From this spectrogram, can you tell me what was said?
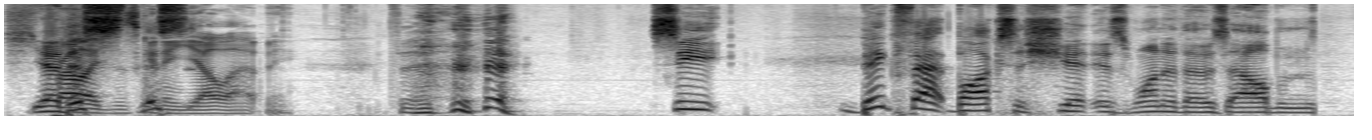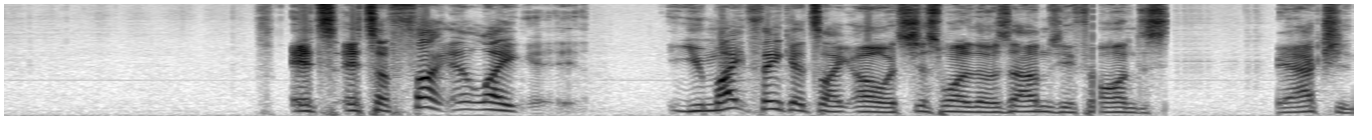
She's Yeah, probably this- just gonna yell at me. See, Big Fat Box of Shit is one of those albums. It's it's a fuck like you might think it's like oh it's just one of those albums you throw on to see reaction.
